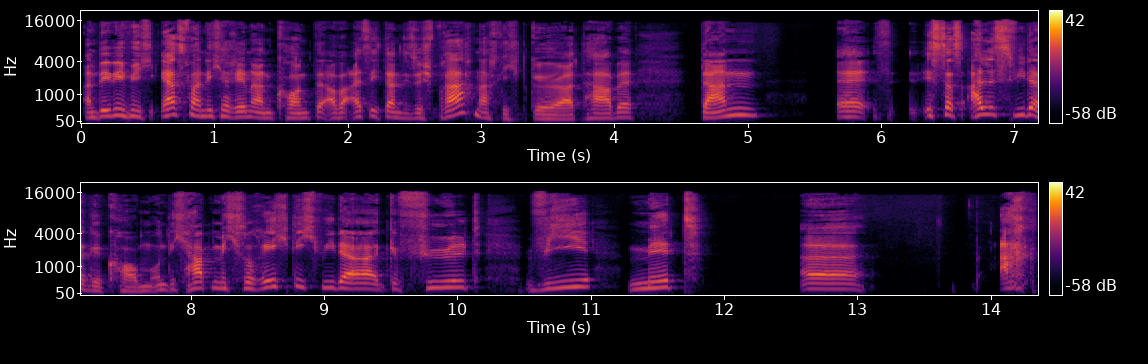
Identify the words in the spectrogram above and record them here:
an den ich mich erstmal nicht erinnern konnte, aber als ich dann diese Sprachnachricht gehört habe, dann äh, ist das alles wiedergekommen und ich habe mich so richtig wieder gefühlt wie mit äh, 8,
